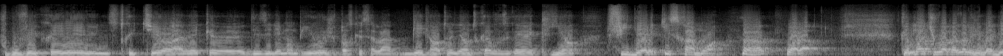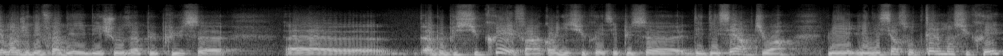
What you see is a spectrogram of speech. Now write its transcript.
vous pouvez créer une structure avec des éléments bio. Je pense que ça va bien cartonner. En tout cas, vous aurez un client fidèle qui sera moi. voilà. Que moi, tu vois, par exemple, j'aimerais bien manger des fois des, choses un peu plus euh, un peu plus sucré. Enfin, quand je dis sucré, c'est plus euh, des desserts, tu vois. Mais les desserts sont tellement sucrés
